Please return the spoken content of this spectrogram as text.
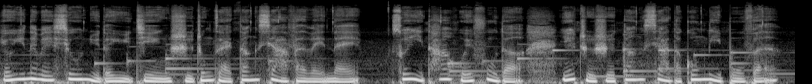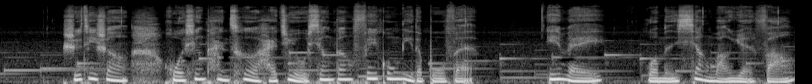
由于那位修女的语境始终在当下范围内，所以她回复的也只是当下的功利部分。实际上，火星探测还具有相当非功利的部分。因为我们向往远方。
